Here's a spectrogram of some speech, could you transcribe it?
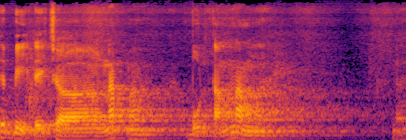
thiết bị để chờ nắp ờ, bồn tắm nằm đây.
